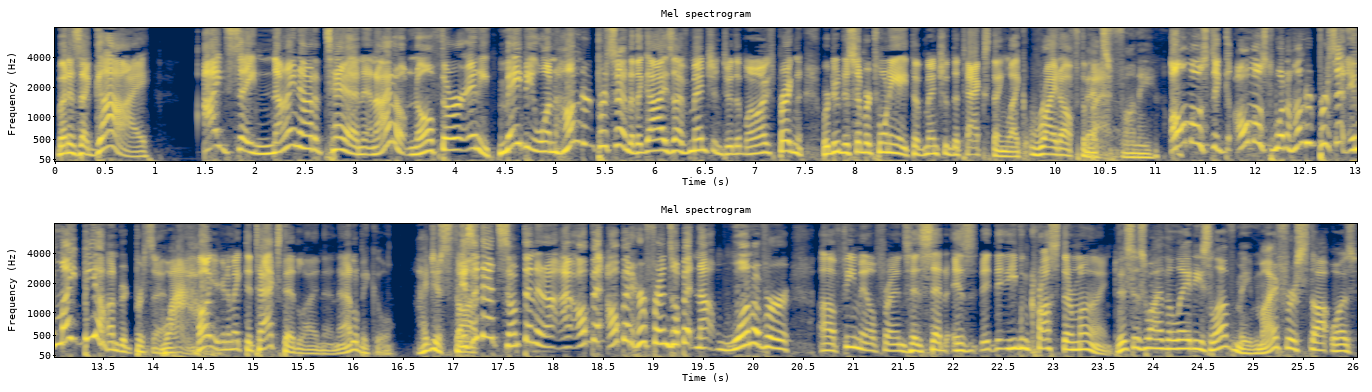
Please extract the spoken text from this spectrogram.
But as a guy, I'd say nine out of ten, and I don't know if there are any. Maybe one hundred percent of the guys I've mentioned to that my wife's pregnant were due December twenty eighth have mentioned the tax thing like right off the That's bat. That's funny. Almost, almost one hundred percent. It might be hundred percent. Wow. Oh, you're gonna make the tax deadline then. That'll be cool. I just thought. Isn't that something? And I, I'll bet. I'll bet her friends. I'll bet not one of her uh, female friends has said is it, it even crossed their mind. This is why the ladies love me. My first thought was,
